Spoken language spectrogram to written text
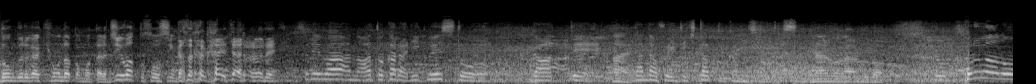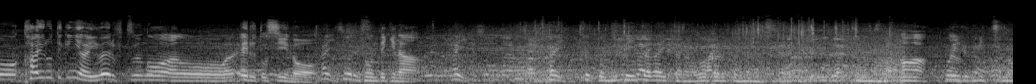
ドングルが基本だと思ったら、10ワット送信化とか書いてあるので、それはあの後からリクエストがあって、はい、だんだん増えてきたっていう感じです、なるほど、なるほど、これはあの回路的にはいわゆる普通のあの L と C の基本的な、はい、はい、ちょっと見ていただいたら分かると思いますけど、あコイル3つの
